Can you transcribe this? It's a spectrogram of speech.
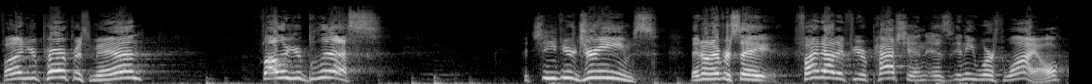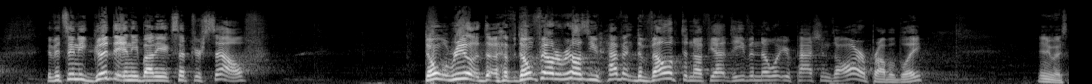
Find your purpose, man. Follow your bliss. Achieve your dreams. They don't ever say, Find out if your passion is any worthwhile, if it's any good to anybody except yourself. Don't, real, don't fail to realize you haven't developed enough yet to even know what your passions are, probably. Anyways,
